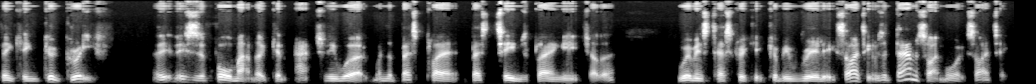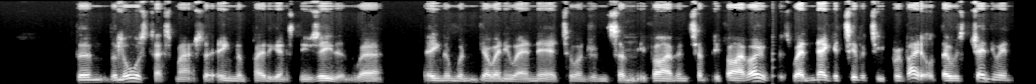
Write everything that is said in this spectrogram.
thinking, "Good grief, this is a format that can actually work when the best player, best teams are playing each other. Women's Test cricket could be really exciting. It was a damn sight more exciting than the Lord's Test match that England played against New Zealand, where England wouldn't go anywhere near 275 mm. and 75 overs where negativity prevailed. There was genuine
